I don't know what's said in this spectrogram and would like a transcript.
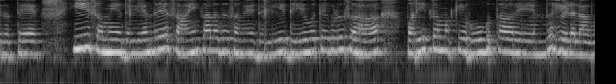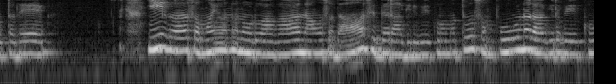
ಇರುತ್ತೆ. ಈ ಸಮಯದಲ್ಲಿ ಅಂದರೆ ಸಾಯಂಕಾಲದ ಸಮಯದಲ್ಲಿ ದೇವತೆಗಳು ಸಹ ಪರಿಕ್ರಮಕ್ಕೆ ಹೋಗುತ್ತಾರೆ ಎಂದು ಹೇಳಲಾಗುತ್ತದೆ. ಈಗ ಸಮಯವನ್ನು ನೋಡುವಾಗ ನಾವು ಸದಾ ಸಿದ್ಧರಾಗಿರಬೇಕು ಮತ್ತು ಸಂಪೂರ್ಣರಾಗಿರಬೇಕು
